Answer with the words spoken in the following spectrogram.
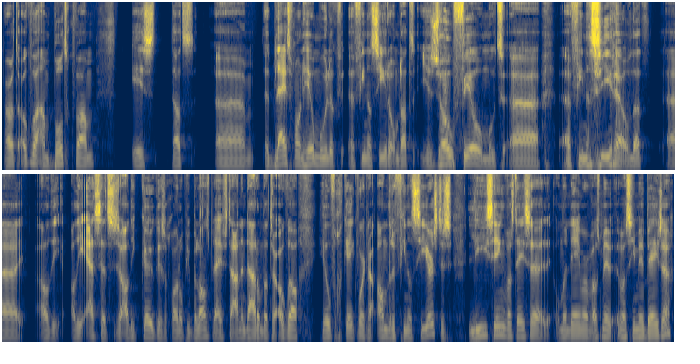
Maar wat ook wel aan bod kwam, is dat um, het blijft gewoon heel moeilijk uh, financieren, omdat je zoveel moet uh, uh, financieren. Omdat al die, al die assets, dus al die keukens gewoon op je balans blijven staan. En daarom dat er ook wel heel veel gekeken wordt naar andere financiers. Dus leasing was deze ondernemer was, mee, was hiermee bezig.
